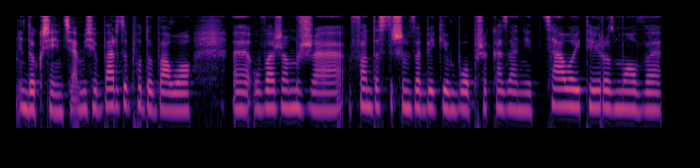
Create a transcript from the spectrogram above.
do księcia. Mi się bardzo podobało. E, uważam, że fantastycznym zabiegiem było przekazanie całej tej rozmowy,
